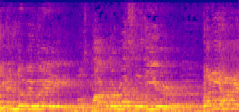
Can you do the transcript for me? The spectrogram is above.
The NWA most popular wrestler of the year, Buddy Highway.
